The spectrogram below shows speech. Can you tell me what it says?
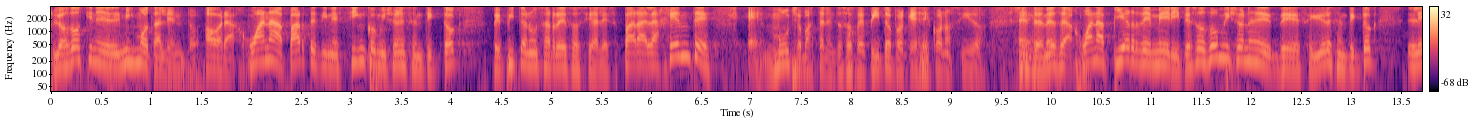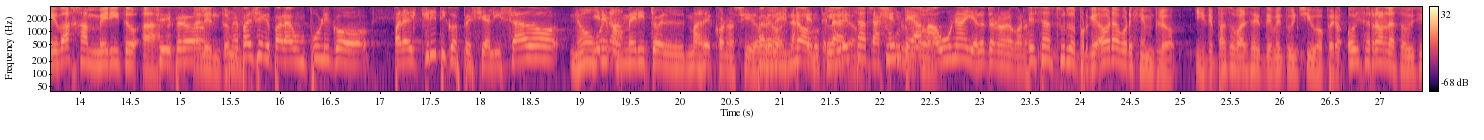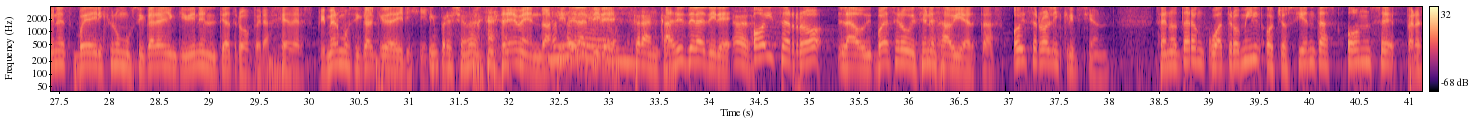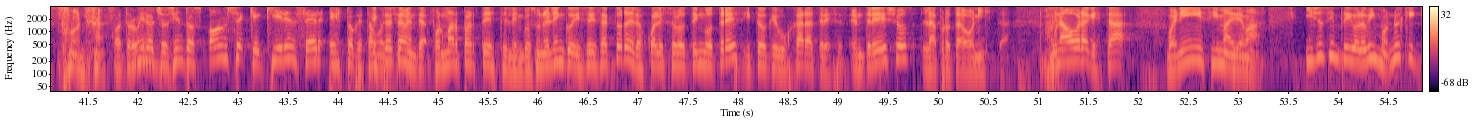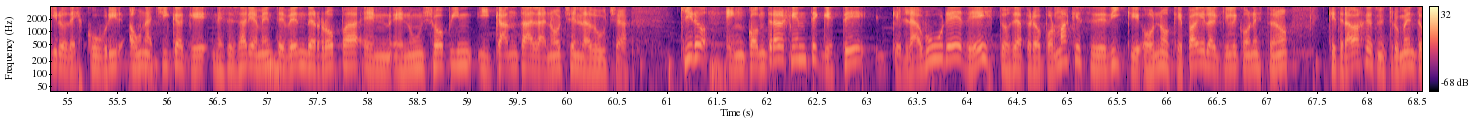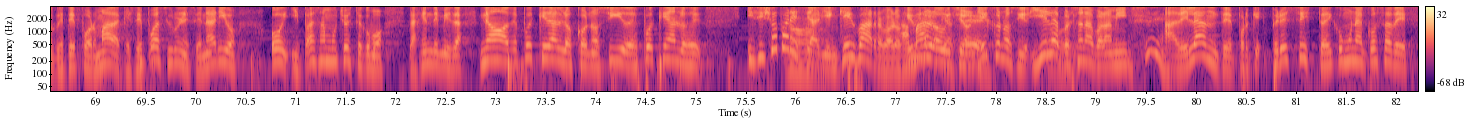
Los dos tienen el mismo talento. Ahora, Juana aparte tiene 5 millones en TikTok, Pepito no usa redes sociales. Para la gente es mucho más talentoso Pepito porque es desconocido. ¿Entendés? O sea, Juana pierde mérito. Esos 2 millones de, de seguidores en TikTok le bajan mérito a, a Sí, su pero talento. me parece que para un público, para el crítico especializado, No, tiene bueno. más mérito el más desconocido. Para Pero el la, snob, gente, claro. Pero es la gente absurdo. ama una y el otro no lo conoce. Es absurdo porque ahora, por ejemplo, y de paso parece que te meto un chivo, pero hoy cerraron las audiciones, voy a dirigir un musical el año que viene en el Teatro Ópera, Primer musical que voy a dirigir. Impresionante. Tremendo, así te la tiré. Tranca. Así te la tiré. Hoy cerró, la, voy a hacer audiciones abiertas. Hoy cerró la inscripción. Se anotaron 4.811 personas. 4.811 que quieren ser esto que estamos Exactamente, formar parte de este elenco. Es un elenco de 16 actores, de los cuales solo tengo tres y tengo que buscar a tres. Entre ellos, la protagonista. Una obra que está buenísima y demás. Y yo siempre digo lo mismo, no es que quiero descubrir a una chica que necesariamente vende ropa en, en un shopping y canta a la noche en la ducha. Quiero encontrar gente que esté, que labure de esto, o sea, pero por más que se dedique o no, que pague el alquiler con esto, ¿no? Que trabaje su instrumento, que esté formada, que se pueda subir un escenario hoy. Y pasa mucho esto, como la gente empieza, no, después quedan los conocidos, después quedan los de. Y si yo aparece No. alguien que es bárbaro, que Amá vino a la audición y es conocido, y es la persona para mí, Sí. adelante, porque, pero es esto, hay como una cosa de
